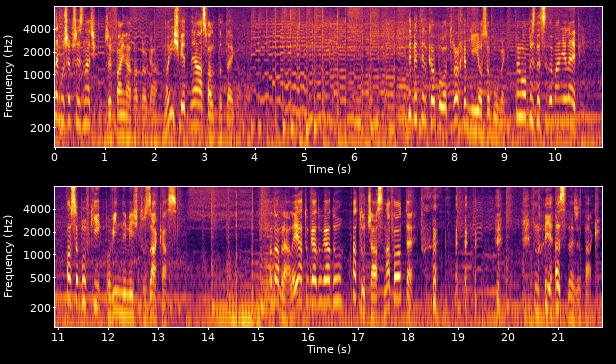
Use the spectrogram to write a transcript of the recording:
Ale muszę przyznać, że fajna ta droga. No i świetny asfalt do tego. Gdyby tylko było trochę mniej osobówek, byłoby zdecydowanie lepiej. Osobówki powinny mieć tu zakaz. No dobra, ale ja tu gadu gadu, a tu czas na fotę. No jasne, że tak.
